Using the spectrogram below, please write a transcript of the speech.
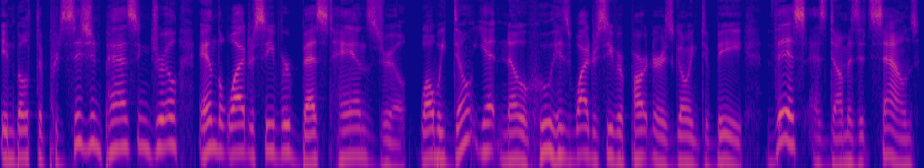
in both the precision passing drill and the wide receiver best hands drill. While we don't yet know who his wide receiver partner is going to be, this, as dumb as it sounds,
